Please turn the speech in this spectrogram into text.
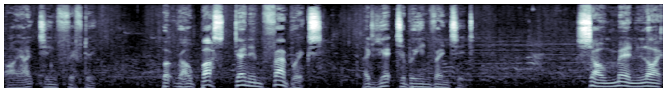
by 1850. But robust denim fabrics had yet to be invented. So men like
